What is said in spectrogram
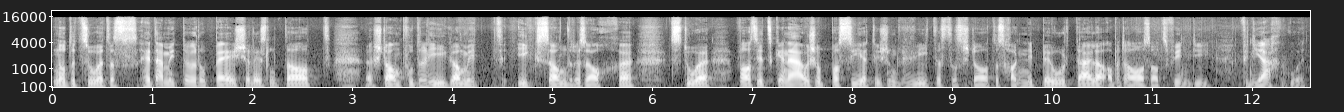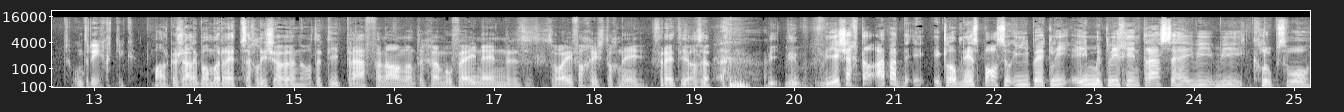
noch dazu, das hat auch mit dem europäischen Resultat, äh, Stand von der Liga, mit x anderen Sachen zu tun. Was jetzt genau schon passiert ist und wie weit das, das steht, das kann ich nicht beurteilen, aber den Ansatz finde ich, finde ich echt gut und richtig. Marco Schellibaum, man redet es ein bisschen schön, oder? Die treffen an und dann kommen auf einen Nenner. So einfach ist es doch nicht, Freddy. Also, wie, wie, wie ist echt da? Eben, ich glaube nicht, dass Basel IB immer gleiche Interessen haben wie, wie Clubs, die,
